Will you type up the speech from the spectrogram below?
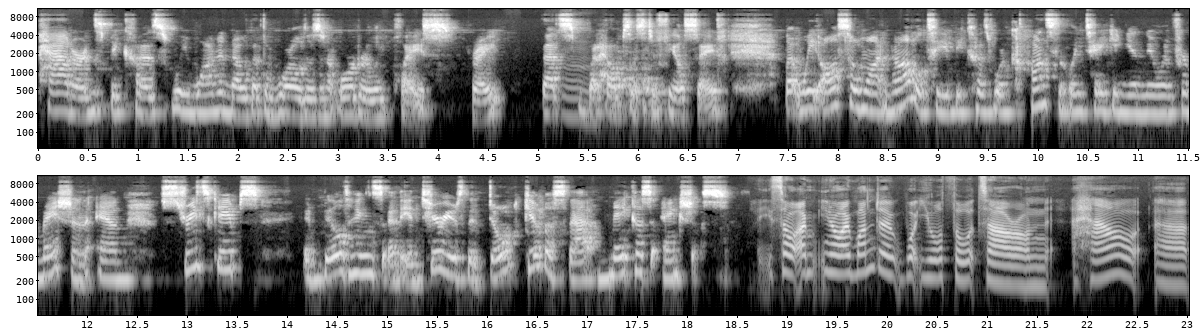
patterns because we want to know that the world is an orderly place, right? That's mm. what helps us to feel safe. But we also want novelty because we're constantly taking in new information. And streetscapes and buildings and interiors that don't give us that make us anxious. So I'm, you know, I wonder what your thoughts are on how uh,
